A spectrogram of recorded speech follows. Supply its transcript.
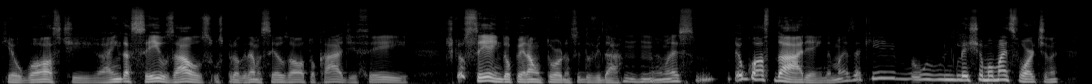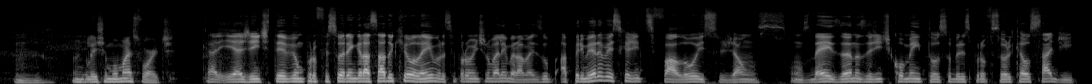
que eu goste. Ainda sei usar os, os programas, sei usar o AutoCAD, sei. Acho que eu sei ainda operar um torno, se duvidar. Uhum. né? Mas eu gosto da área ainda. Mas é que o, o inglês chamou mais forte, né? O inglês chamou mais forte. Cara, e a gente teve um professor, é engraçado que eu lembro, você provavelmente não vai lembrar, mas o- a primeira vez que a gente se falou, isso já uns, uns 10 anos, a gente comentou sobre esse professor que é o Sadi.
